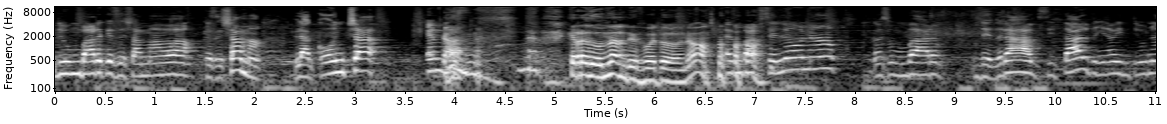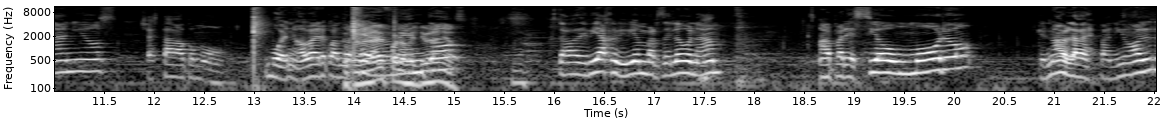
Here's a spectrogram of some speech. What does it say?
de un bar que se llamaba, que se llama La Concha en, Bar- Qué redundante fue todo, ¿no? en Barcelona, que es un bar de drags y tal. Tenía 21 años, ya estaba como, bueno, a ver cuando ¿Tu llega el vez fue a los 21 momento. años? Estaba de viaje, vivía en Barcelona. Apareció un moro que no hablaba español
